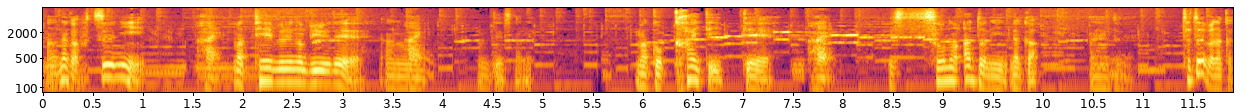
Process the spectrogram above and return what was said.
うな。あなんか普通に、はい。まあ、テーブルのビューで、あの、はいなんていうんですかね。まあ、こう書いていって、はい。でその後になんか、えーっとね、例えばなんか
